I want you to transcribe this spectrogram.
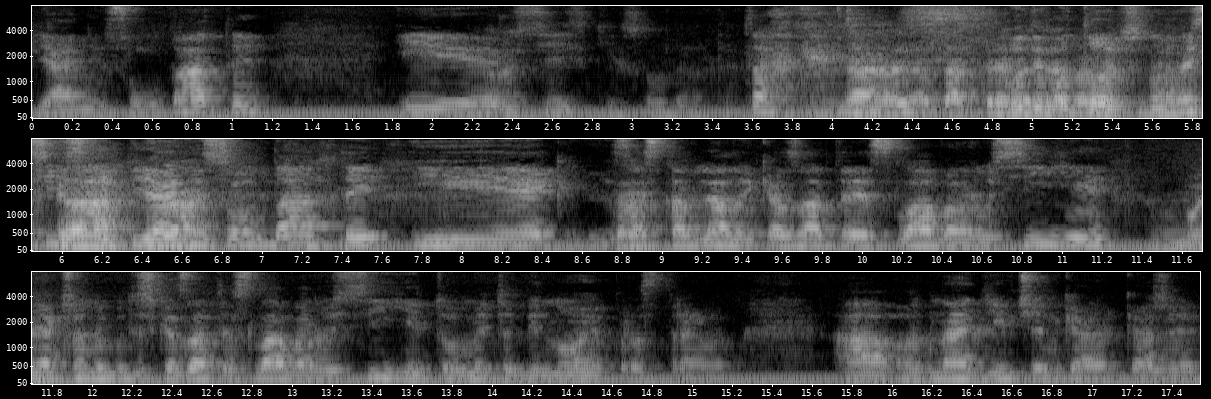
п'яні солдати. І Російські солдати. так, Да, да, треба, Будемо треба. точно. російські Да, п'яні да. солдати і Так. заставляли казати слава Росії. Бо якщо не будеш казати слава Росії, то ми тобі ноги прострелимо. А одна дівчинка каже,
